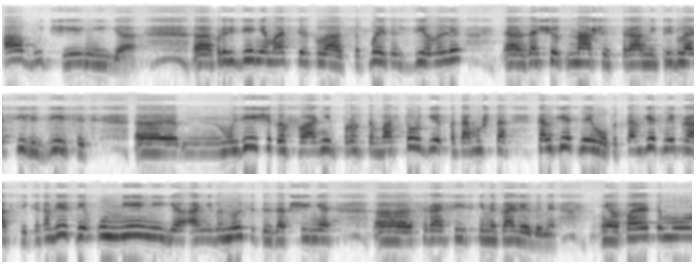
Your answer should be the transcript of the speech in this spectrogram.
обучения, проведения мастер-классов. Мы это сделали. Э, за счет нашей страны пригласили 10 э, музейщиков, они просто в восторге, потому что конкретный опыт, конкретные практики, конкретные умения они выносят из общения э, с российскими коллегами. Поэтому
